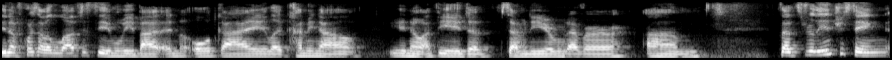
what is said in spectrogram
you know, of course, I would love to see a movie about an old guy like coming out, you know, at the age of seventy or whatever. Um, that's really interesting,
